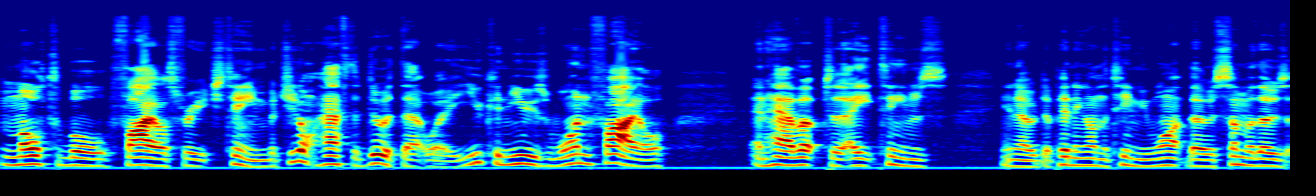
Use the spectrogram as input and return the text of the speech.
multiple files for each team, but you don't have to do it that way. You can use one file and have up to eight teams you know, depending on the team you want those, some of those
